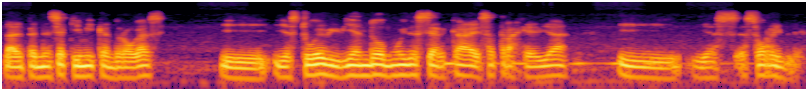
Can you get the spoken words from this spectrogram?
la dependencia química en drogas y, estuve viviendo muy de cerca esa tragedia y, es, es, horrible.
